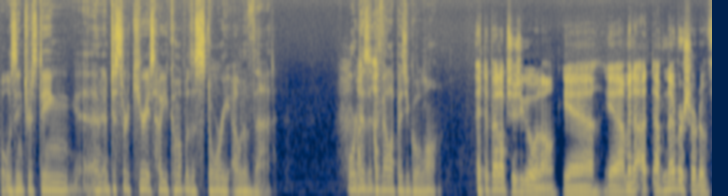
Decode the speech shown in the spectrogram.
what was interesting uh, i'm just sort of curious how you come up with a story out of that or does it develop as you go along it develops as you go along yeah yeah i mean I, i've never sort of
